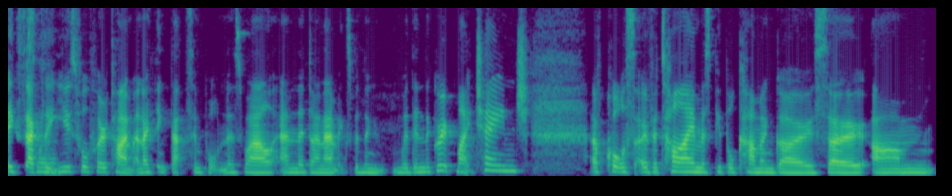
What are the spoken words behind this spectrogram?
Exactly, So- useful for a time, and I think that's important as well. And the dynamics within within the group might change, of course, over time as people come and go. So um,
